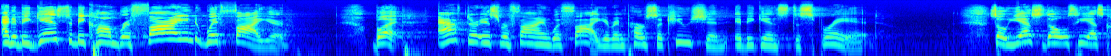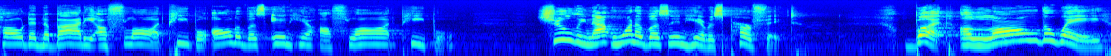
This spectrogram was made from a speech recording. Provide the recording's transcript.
And it begins to become refined with fire. But after it's refined with fire and persecution, it begins to spread. So, yes, those he has called in the body are flawed people. All of us in here are flawed people. Truly, not one of us in here is perfect. But along the way,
